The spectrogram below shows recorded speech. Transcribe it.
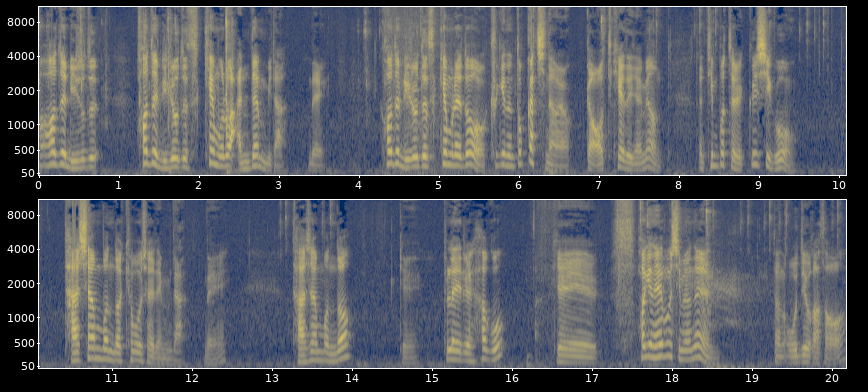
HUD reload HUD reload scheme으로 안 됩니다. 네. HUD reload scheme을 해도 크기는 똑같이 나와요. 그러니까 어떻게 해야 되냐면 팀포를 끄시고 다시 한 번 더 켜보셔야 됩니다. 네. 다시 한 번 더 이렇게 플레이를 하고 이렇게 확인해 보시면은 일단 오디오 가서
